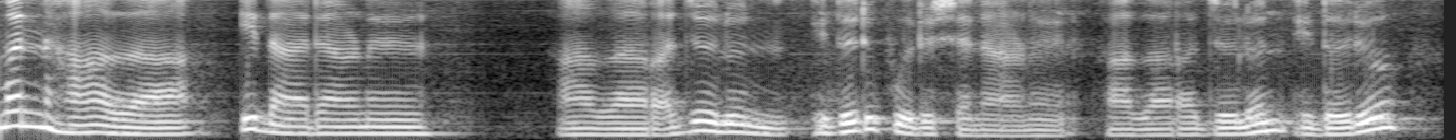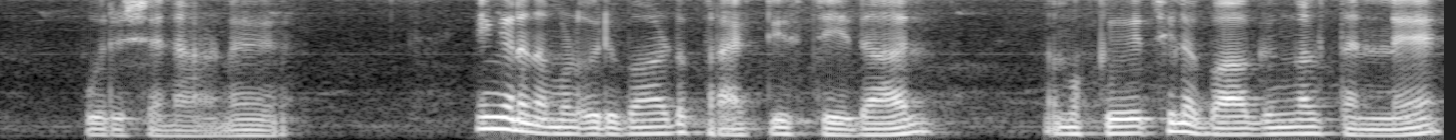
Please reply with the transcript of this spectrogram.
മൻ ഹാദ ഇതാരാണ്? ഹാദ റജുലുൻ ഇതൊരു പുരുഷനാണ്. ഹാദ റജുലുൻ ഇതൊരു പുരുഷനാണ്. ഇങ്ങനെ നമ്മൾ ഒരുപാട് പ്രാക്ടീസ് ചെയ്താൽ നമുക്ക് ചില ഭാഗങ്ങൾ തന്നെ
